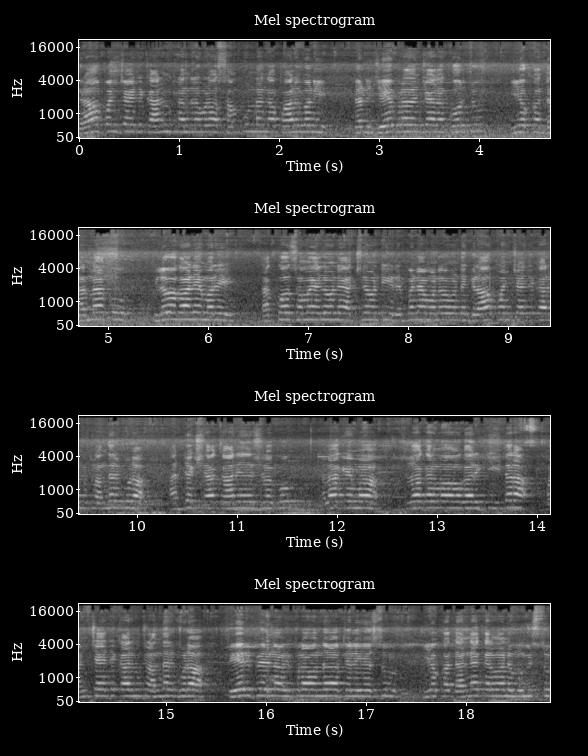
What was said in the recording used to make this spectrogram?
గ్రామ పంచాయతీ కార్మికులందరూ కూడా సంపూర్ణంగా పాల్గొని దాన్ని జయప్రదం చేయాలని కోరుచు ఈ యొక్క ధర్నాకు పిలవగానే మరి తక్కువ సమయంలోనే వచ్చినటువంటి రెబ్బెన మండలం వంటి గ్రామ పంచాయతీ కార్మికులందరూ కూడా అధ్యక్ష కార్యదర్శులకు అలాగే మా సుధాకర్ మామ గారికి ఇతర పంచాయతీ కార్మికులందరికీ కూడా పేరు పేరున విప్లవందనాలు తెలియజేస్తూ ఈ యొక్క ధన్యకరమాన్ని ముగిస్తూ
